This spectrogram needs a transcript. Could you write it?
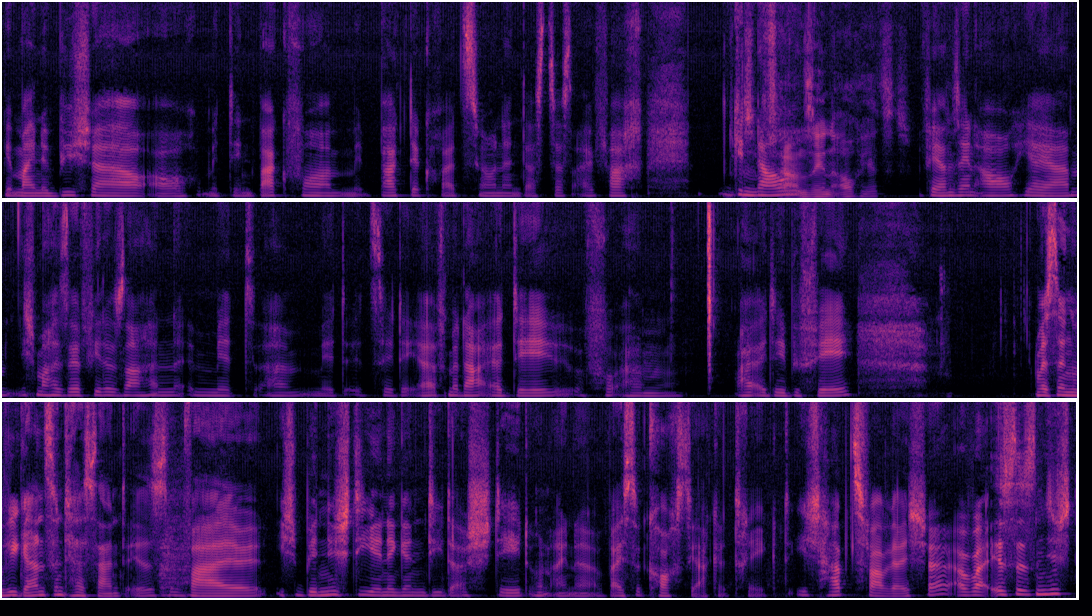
Mit meinen Büchern, auch mit den Backformen, mit Backdekorationen, dass das einfach genau Fernsehen auch jetzt? Fernsehen auch, ja, ja. Ich mache sehr viele Sachen mit, ähm, mit CDF, mit ARD, ähm, ARD Buffet. Was irgendwie ganz interessant ist, weil ich bin nicht diejenige, die da steht und eine weiße Kochsjacke trägt. Ich habe zwar welche, aber es ist nicht,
